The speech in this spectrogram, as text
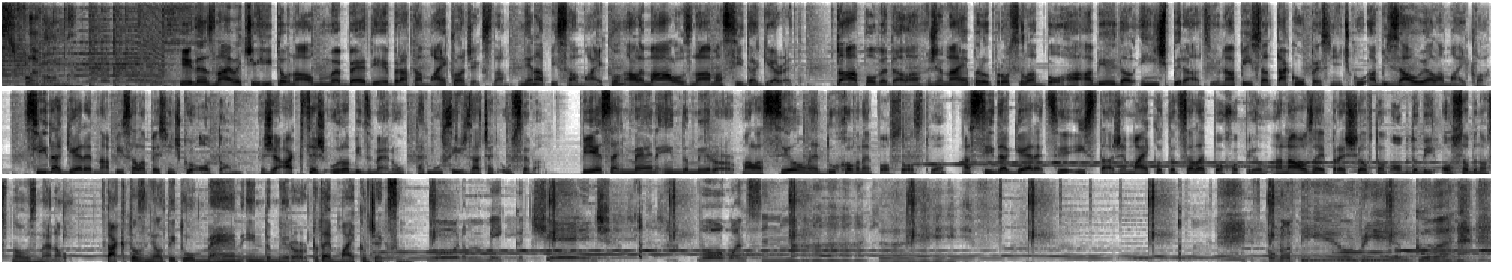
s Flebom. Jeden z najväčších hitov na albume Bad je brata Michaela Jacksona. Nenapísal Michael, ale málo známa Sida Garrett. Tá povedala, že najprv prosila Boha, aby jej dal inšpiráciu napísať takú pesničku, aby zaujala Michaela. Sida Garrett napísala pesničku o tom, že ak chceš urobiť zmenu, tak musíš začať u seba. Pieseň Man in the Mirror mala silné duchovné posolstvo a Sida Gerec je istá, že Michael to celé pochopil a naozaj prešiel v tom období osobnostnou zmenou. Takto znel titul Man in the Mirror. Toto je Michael Jackson. It's gonna feel real good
